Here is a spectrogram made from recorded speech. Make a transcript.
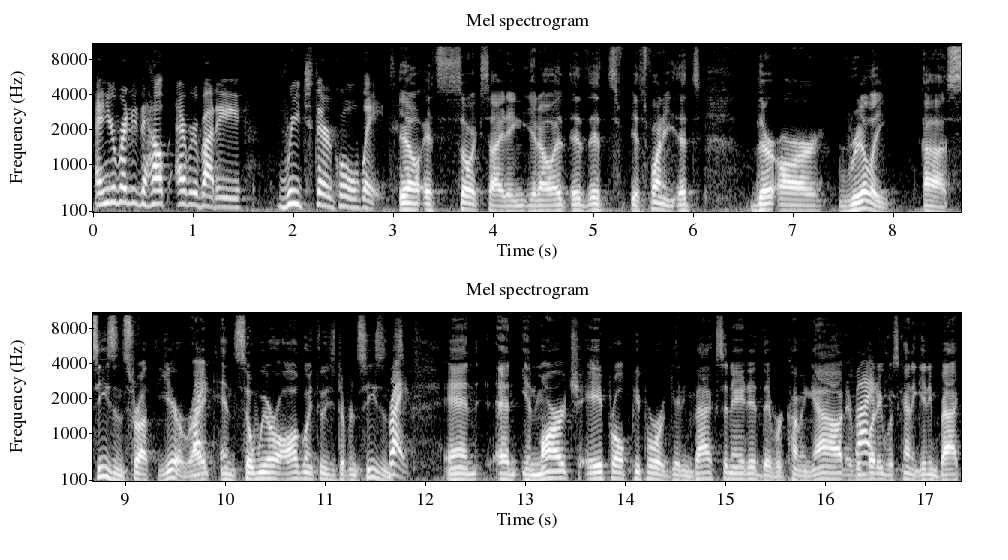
and you're ready to help everybody reach their goal weight. You know, it's so exciting. You know, it, it, it's it's funny. It's there are really uh, seasons throughout the year, right? Right. And so we are all going through these different seasons. Right. And and in March, April, people were getting vaccinated. They were coming out. Everybody Right. was kind of getting back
